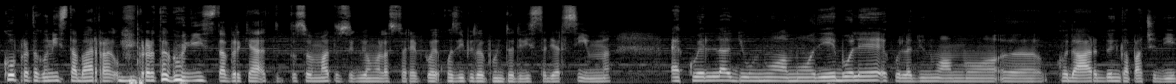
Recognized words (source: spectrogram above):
coprotagonista barra protagonista, perché tutto sommato seguiamo la storia quasi più dal punto di vista di Arsim, è quella di un uomo debole, è quella di un uomo uh, codardo, incapace di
